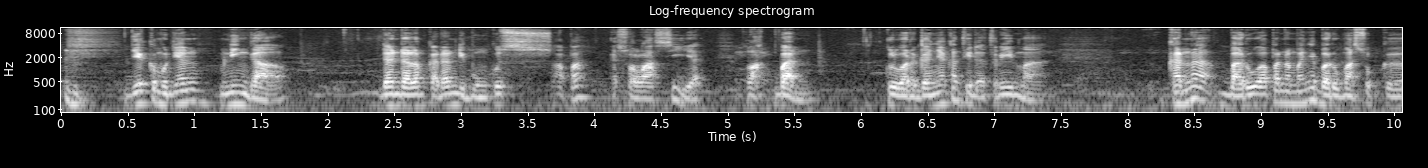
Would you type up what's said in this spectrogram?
Dia kemudian meninggal. Dan dalam keadaan dibungkus apa isolasi ya lakban. Keluarganya kan tidak terima. Karena baru apa namanya baru masuk ke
